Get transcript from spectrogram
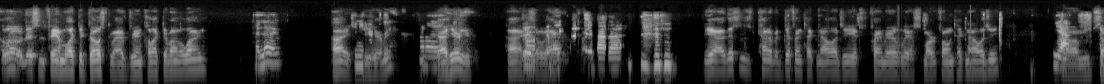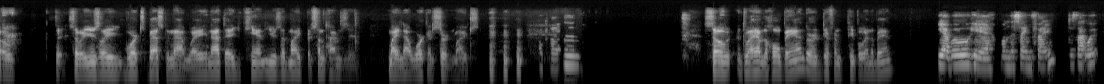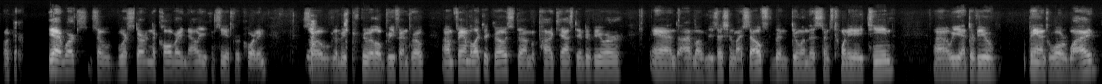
Hello, this is Phantom Electric Ghost. Do I have Dream Collective on the line? Hello. Hi, Can you you hear me? Hi. Yeah, I hear you. Hi. Oh, So, uh, about that. yeah, this is kind of a different technology. It's primarily a smartphone technology. yeah. Um, so, so it usually works best in that way. Not that you can't use a mic, but sometimes it might not work on certain mics. okay. So, do I have the whole band or different people in the band? Yeah, we're all here on the same phone. Does that work? Okay. Yeah, it works. So we're starting the call right now. You can see it's recording. So let me do a little brief intro. I'm Phantom Electric Ghost. I'm a podcast interviewer and I'm a musician myself. I've been doing this since 2018. Uh, we interview bands worldwide,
